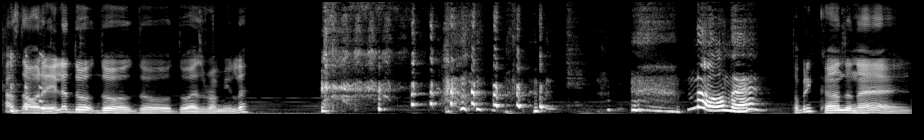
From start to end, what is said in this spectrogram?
Caso da orelha do, do, do, do Ezra Miller? Não, né? Tô brincando, né?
